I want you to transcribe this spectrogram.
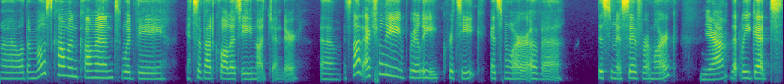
Uh, well, the most common comment would be it's about quality, not gender. Um, it's not actually really critique, it's more of a dismissive remark. Yeah. That we get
